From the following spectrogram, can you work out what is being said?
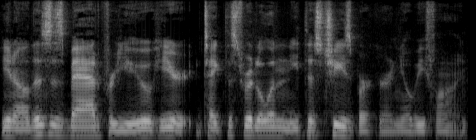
you know, this is bad for you. Here, take this Ritalin and eat this cheeseburger, and you'll be fine.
